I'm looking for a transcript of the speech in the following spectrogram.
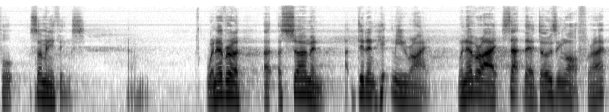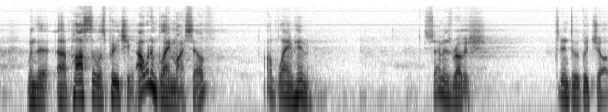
for so many things. Whenever a, a, sermon didn't hit me right, whenever I sat there dozing off, right, when the uh, pastor was preaching, I wouldn't blame myself. I'll blame him. Sermon's rubbish. Didn't do a good job.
